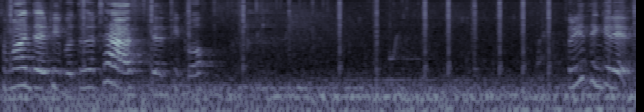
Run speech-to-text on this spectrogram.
Come on, dead people. Do the task, dead people. Who do you think it is?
